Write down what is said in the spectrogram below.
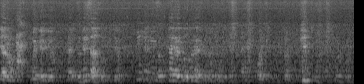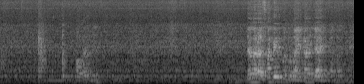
やる。わもう一回いくよはいそれデスタンスをですよそ distance. っからこのぐらいからこうやってこうやってピッこれわかる。ねだから避ける。ことがいかに大事かまずね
